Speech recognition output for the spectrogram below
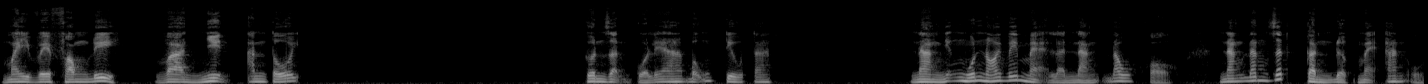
mày về phòng đi và nhịn ăn tối. Cơn giận của Lea bỗng tiêu tan. Nàng những muốn nói với mẹ là nàng đau khổ, nàng đang rất cần được mẹ an ủi.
